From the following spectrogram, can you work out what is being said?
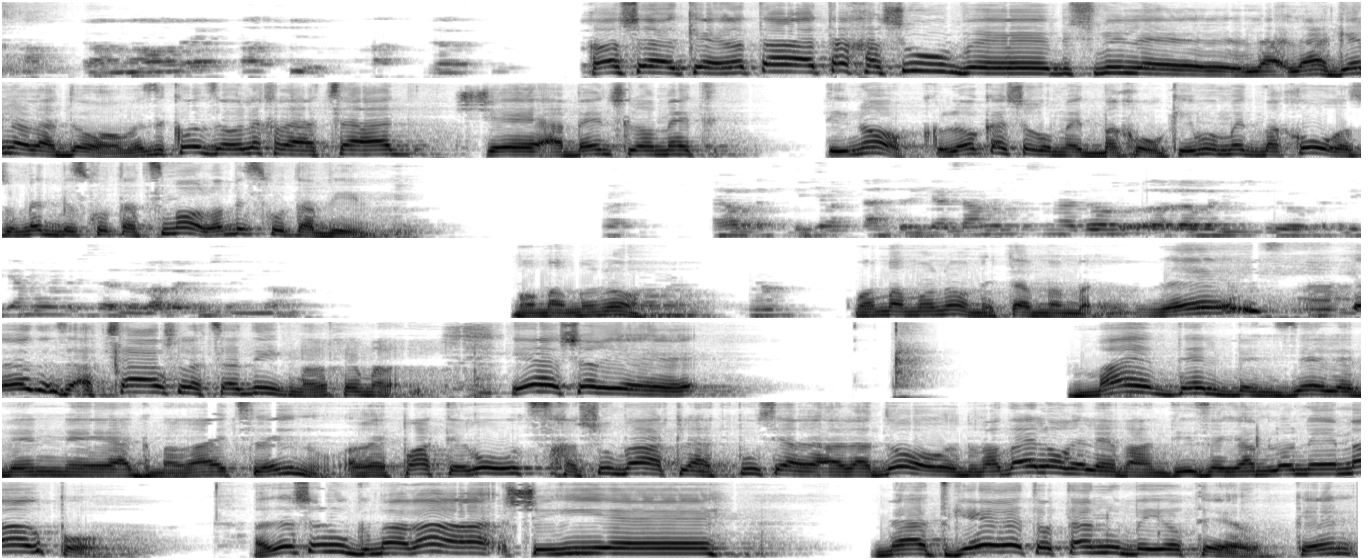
חש, כן, אתה, אתה חשוב אה, בשביל אה, להגן על הדור, וכל זה הולך לצד שהבן שלו מת תינוק, לא כאשר הוא מת בחור, כי אם הוא מת בחור אז הוא מת בזכות עצמו, לא בזכות אביו. כמו ממונו. כמו ממונו, מיטב ממונו. זה הצער של הצדיק, מרחם עליו. יהיה אשר יהיה. מה ההבדל בין זה לבין uh, הגמרא אצלנו? הרי פה התירוץ חשוב רק להדפוס על הדור, בוודאי לא רלוונטי, זה גם לא נאמר פה. אז יש לנו גמרא שהיא מאתגרת אותנו ביותר, כן?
